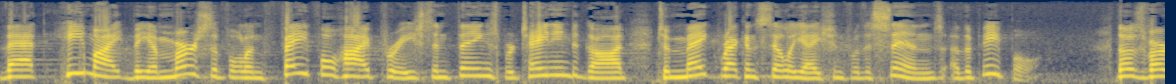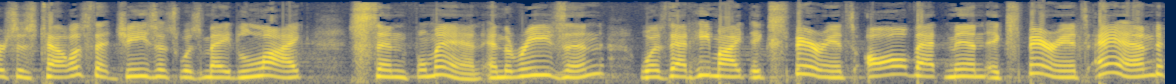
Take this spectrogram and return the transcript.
that he might be a merciful and faithful high priest in things pertaining to God, to make reconciliation for the sins of the people. Those verses tell us that Jesus was made like sinful man. And the reason was that he might experience all that men experience and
